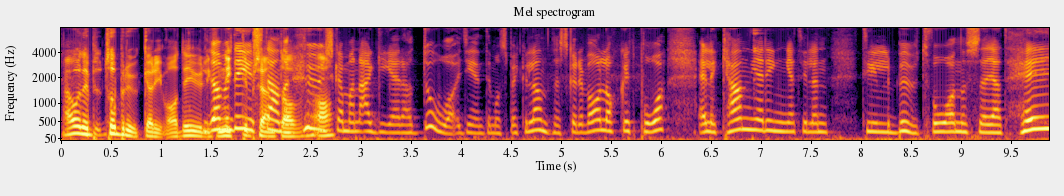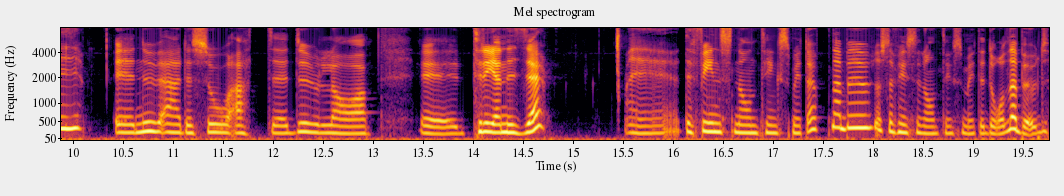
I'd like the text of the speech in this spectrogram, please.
Ja, och det, så brukar det ju vara. Det är ju liksom ja men det är ju 90% standard. av... Hur ja. ska man agera då gentemot spekulanterna? Ska det vara locket på? Eller kan jag ringa till, en, till budtvåan och säga att hej, eh, nu är det så att eh, du la eh, 3-9. Eh, det finns någonting som heter öppna bud och så finns det någonting som heter dolda bud.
